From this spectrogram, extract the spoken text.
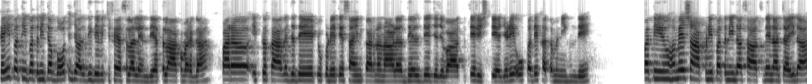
ਕਈ ਪਤੀ ਪਤਨੀ ਤਾਂ ਬਹੁਤ ਜਲਦੀ ਦੇ ਵਿੱਚ ਫੈਸਲਾ ਲੈਂਦੇ ਆ, ਤਲਾਕ ਵਰਗਾ। ਪਰ ਇੱਕ ਕਾਗਜ਼ ਦੇ ਟੁਕੜੇ ਤੇ ਸਾਈਨ ਕਰਨ ਨਾਲ ਦਿਲ ਦੇ ਜਜ਼ਬਾਤ ਤੇ ਰਿਸ਼ਤੇ ਆ ਜਿਹੜੇ ਉਹ ਕਦੇ ਖਤਮ ਨਹੀਂ ਹੁੰਦੇ। ਪਤੀ ਨੂੰ ਹਮੇਸ਼ਾ ਆਪਣੀ ਪਤਨੀ ਦਾ ਸਾਥ ਦੇਣਾ ਚਾਹੀਦਾ,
